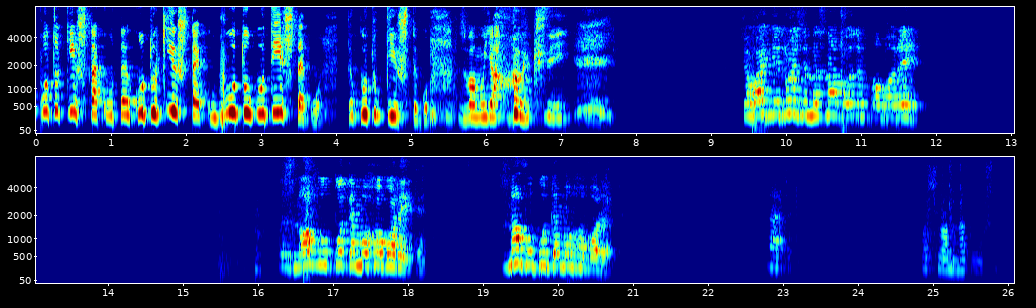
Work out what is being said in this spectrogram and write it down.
Пу потукіштаку, таку тукіштаку, путуку тіштаку, таку тукіштаку. З вами я, Олексій. Сьогодні, друзі, ми знову будемо говорити. Знову будемо говорити. Знову будемо говорити. Знаєте, ось вам навушники.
